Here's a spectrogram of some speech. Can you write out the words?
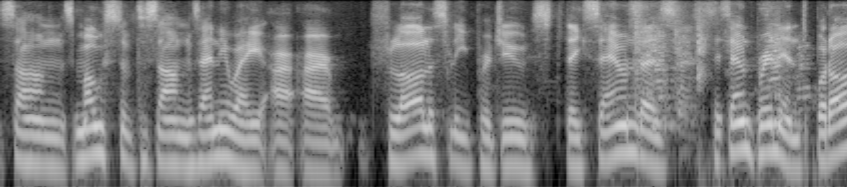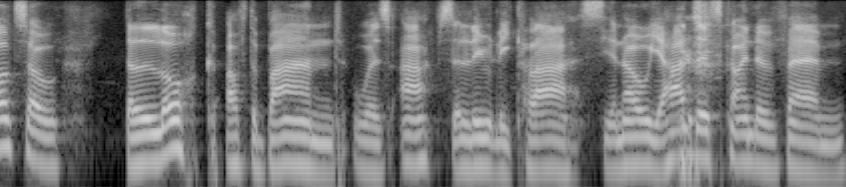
songs, most of the songs anyway, are, are flawlessly produced. They sound as they sound brilliant, but also the look of the band was absolutely class. You know, you had this kind of um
